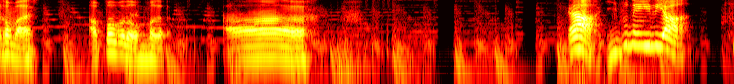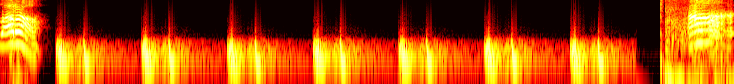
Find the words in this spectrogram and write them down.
잠깐만. 아빠보다 엄마가 아. 야 2분의 1이야. 쏴라. 아!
